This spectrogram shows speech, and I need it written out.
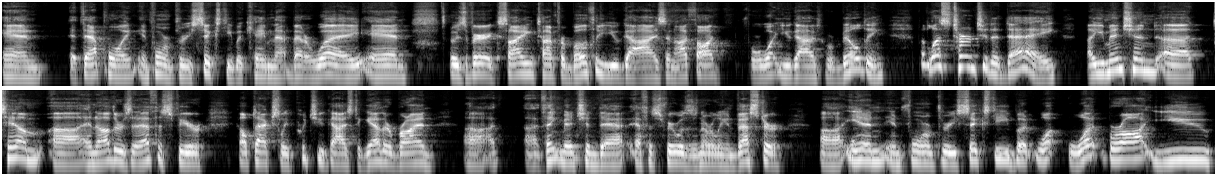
And at that point, Informed360 became that better way. And it was a very exciting time for both of you guys. And I thought for what you guys were building. But let's turn to today. Uh, you mentioned uh, Tim uh, and others at Ethisphere helped actually put you guys together. Brian, uh, I, think mentioned that Ethisphere was an early investor uh, in Informed360. But what what brought you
